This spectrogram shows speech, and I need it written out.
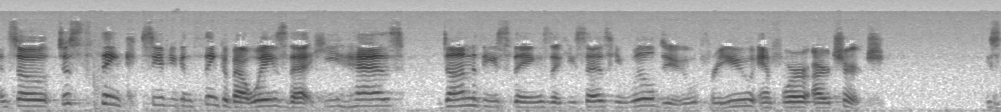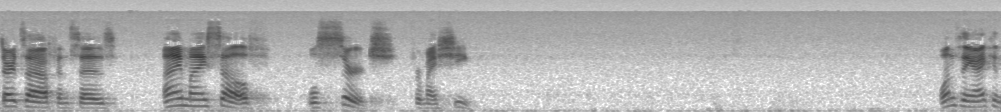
And so just think, see if you can think about ways that he has done these things that he says he will do for you and for our church. He starts off and says, I myself will search for my sheep. One thing I can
